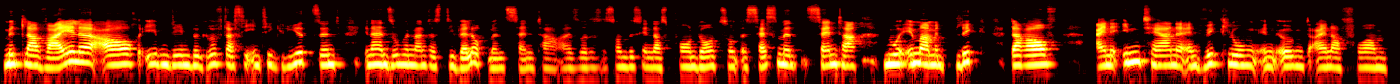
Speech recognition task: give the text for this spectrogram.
mittlerweile auch eben den Begriff, dass sie integriert sind in ein sogenanntes Development Center. Also das ist so ein bisschen das Pendant zum Assessment Center, nur immer mit Blick darauf, eine interne Entwicklung in irgendeiner Form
